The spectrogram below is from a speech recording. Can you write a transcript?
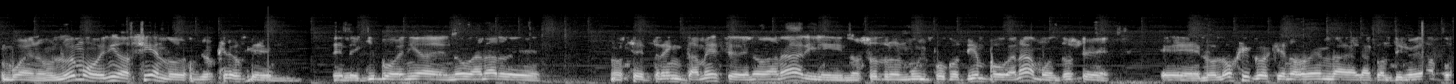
Bueno, lo hemos venido haciendo. Yo creo que el equipo venía de no ganar de, no sé, 30 meses de no ganar y nosotros en muy poco tiempo ganamos. Entonces, eh, lo lógico es que nos den la, continuidad por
